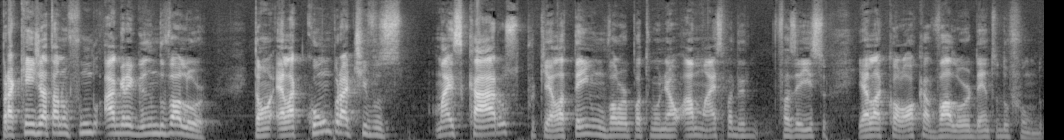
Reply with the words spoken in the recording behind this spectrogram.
para quem já está no fundo agregando valor. Então ela compra ativos mais caros, porque ela tem um valor patrimonial a mais para fazer isso, e ela coloca valor dentro do fundo.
